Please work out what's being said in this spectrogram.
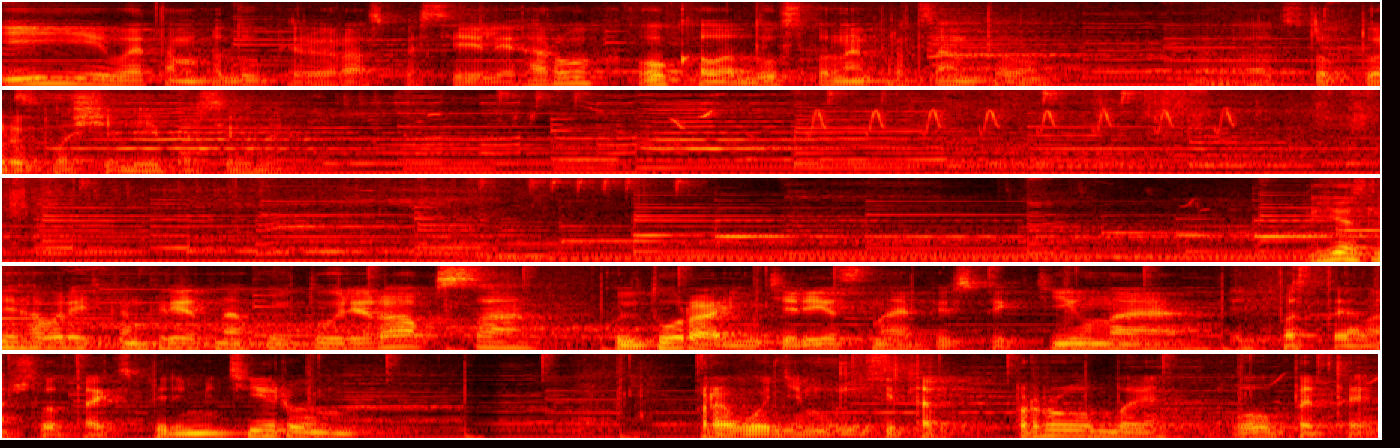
И в этом году первый раз посеяли горох около 2,5% от структуры площадей посевных. Если говорить конкретно о культуре рапса, культура интересная, перспективная, постоянно что-то экспериментируем, проводим какие-то пробы, опыты.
